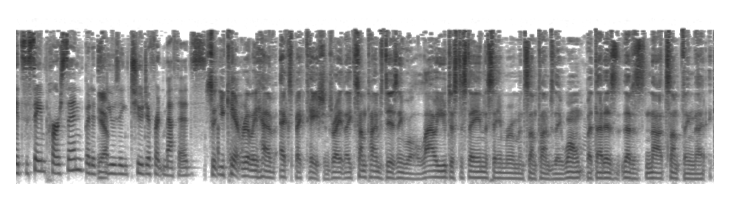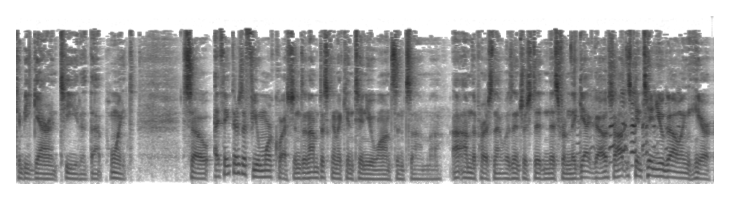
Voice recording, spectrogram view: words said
it's the same person, but it's yep. using two different methods. So you can't really have expectations, right? Like sometimes Disney will allow you just to stay in the same room and sometimes they won't, yeah. but that is, that is not something that can be guaranteed at that point. So I think there's a few more questions, and I'm just going to continue on since I'm uh, I- I'm the person that was interested in this from the get go. So I'll just continue going here.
